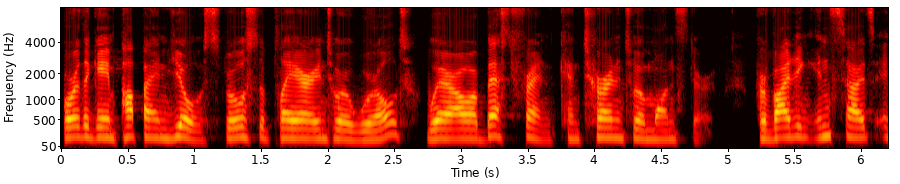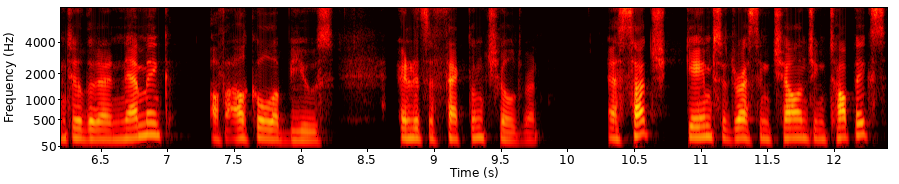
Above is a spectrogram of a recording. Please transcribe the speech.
Or the game Papo and Yo throws the player into a world where our best friend can turn into a monster, providing insights into the dynamic of alcohol abuse and its effect on children. As such, games addressing challenging topics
